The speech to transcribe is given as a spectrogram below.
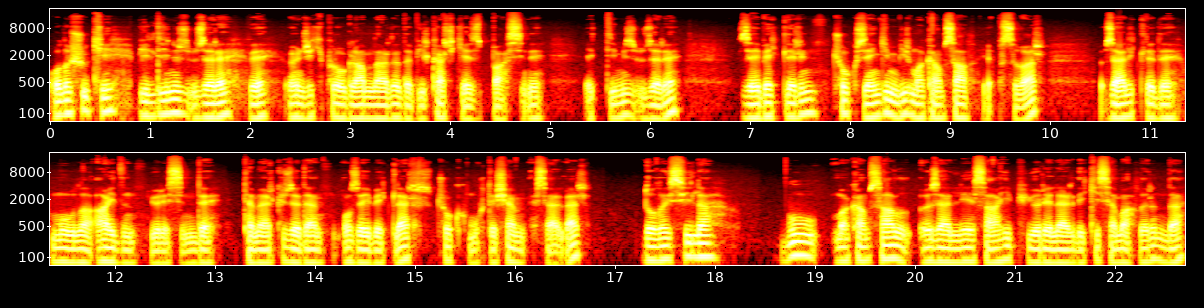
O da şu ki bildiğiniz üzere ve önceki programlarda da birkaç kez bahsini ettiğimiz üzere Zeybeklerin çok zengin bir makamsal yapısı var. Özellikle de Muğla Aydın yöresinde temerküz eden o zeybekler çok muhteşem eserler. Dolayısıyla bu makamsal özelliğe sahip yörelerdeki semahların da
